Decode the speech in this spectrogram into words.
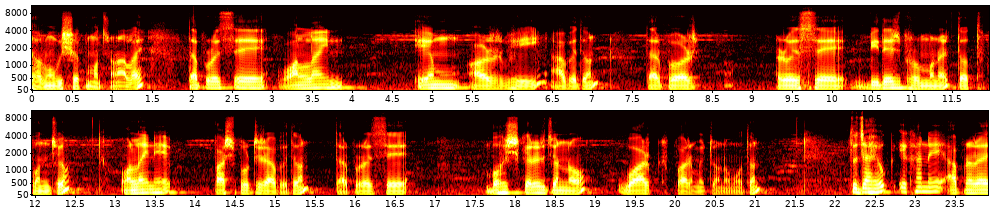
ধর্ম বিষয়ক মন্ত্রণালয়। তারপর রয়েছে অনলাইন এমআরভি আবেদন। তারপর রয়েছে বিদেশ ভ্রমণের তথ্যপুঞ্জ, অনলাইনে পাসপোর্টের আবেদন, তারপর রয়েছে বহিষ্কারের জন্য ওয়ার্ক পারমিট অনুমোদন। তো যাই হোক, এখানে আপনারা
